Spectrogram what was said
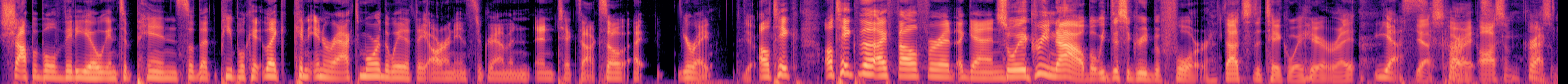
shoppable video into pins so that people can like can interact more the way that they are on Instagram and, and TikTok. So I you're right. Yeah. I'll take I'll take the I fell for it again. So we agree now, but we disagreed before. That's the takeaway here, right? yes. Yes. All right. Awesome. Correct. Awesome.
